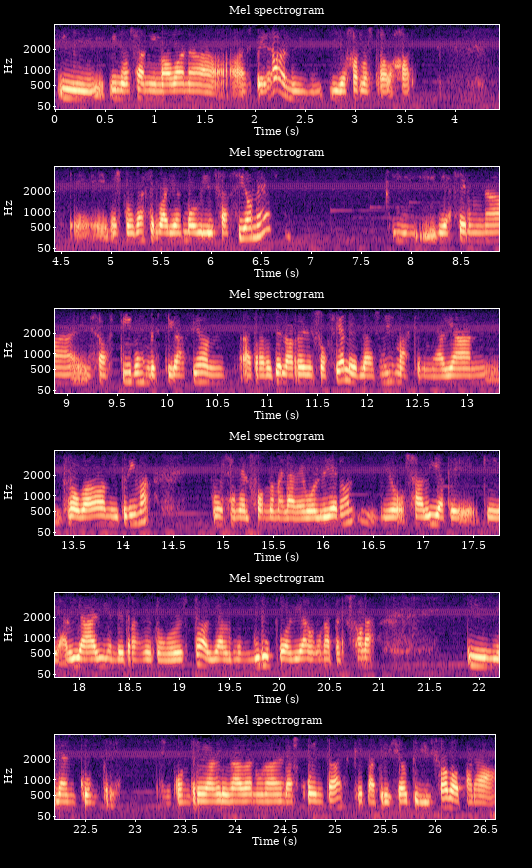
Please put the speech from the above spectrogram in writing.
y, nos animaban a, esperar y, dejarlos trabajar. Eh, después de hacer varias movilizaciones y, de hacer una exhaustiva investigación a través de las redes sociales, las mismas que me habían robado a mi prima, pues en el fondo me la devolvieron. Yo sabía que, que había alguien detrás de todo esto, había algún grupo, había alguna persona y la encontré. La encontré agregada en una de las cuentas que Patricia utilizaba para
